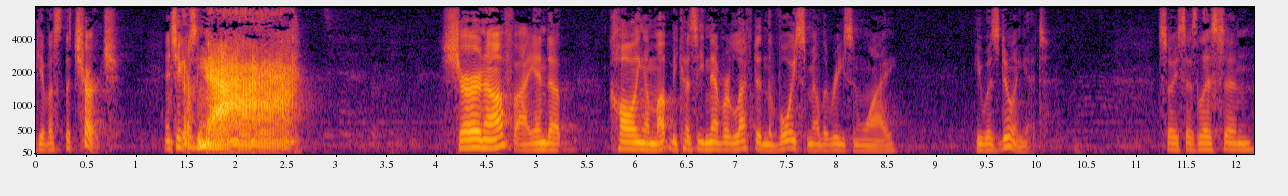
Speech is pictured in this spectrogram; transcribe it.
give us the church. And she goes, Nah. Sure enough, I end up calling him up because he never left in the voicemail the reason why he was doing it. So he says, Listen,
